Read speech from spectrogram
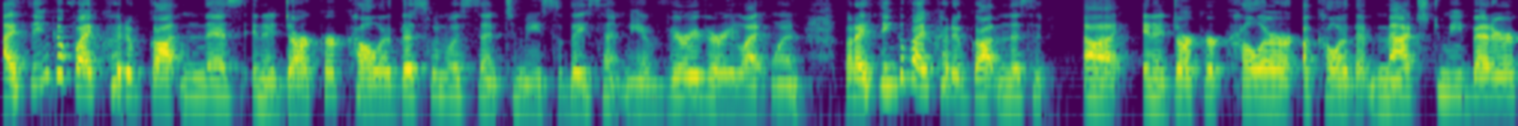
I think if I could have gotten this in a darker color, this one was sent to me, so they sent me a very, very light one. But I think if I could have gotten this uh, in a darker color, a color that matched me better,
